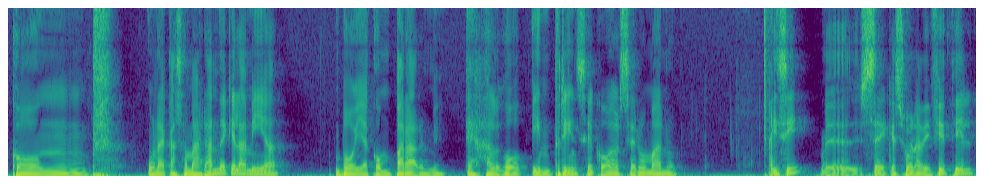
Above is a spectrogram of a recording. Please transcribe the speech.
con una casa más grande que la mía, voy a compararme. Es algo intrínseco al ser humano. Y sí, eh, sé que suena difícil,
